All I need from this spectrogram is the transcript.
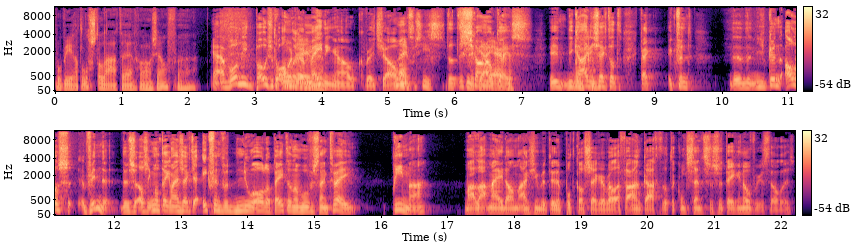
probeer het los te laten en gewoon zelf. eh, Ja, en word niet boos op andere meningen ook, weet je wel. nee, precies. dat is Misschien gewoon oké. die guy die zegt dat... Kijk, ik vind... de- de- je kunt alles vinden. Dus als iemand tegen mij zegt... Ja, ik vind het New Order beter dan Wolfenstein 2. Prima. Maar laat mij dan, aangezien we het in een podcast zeggen... wel even aankaarten dat de consensus het tegenovergestelde is.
